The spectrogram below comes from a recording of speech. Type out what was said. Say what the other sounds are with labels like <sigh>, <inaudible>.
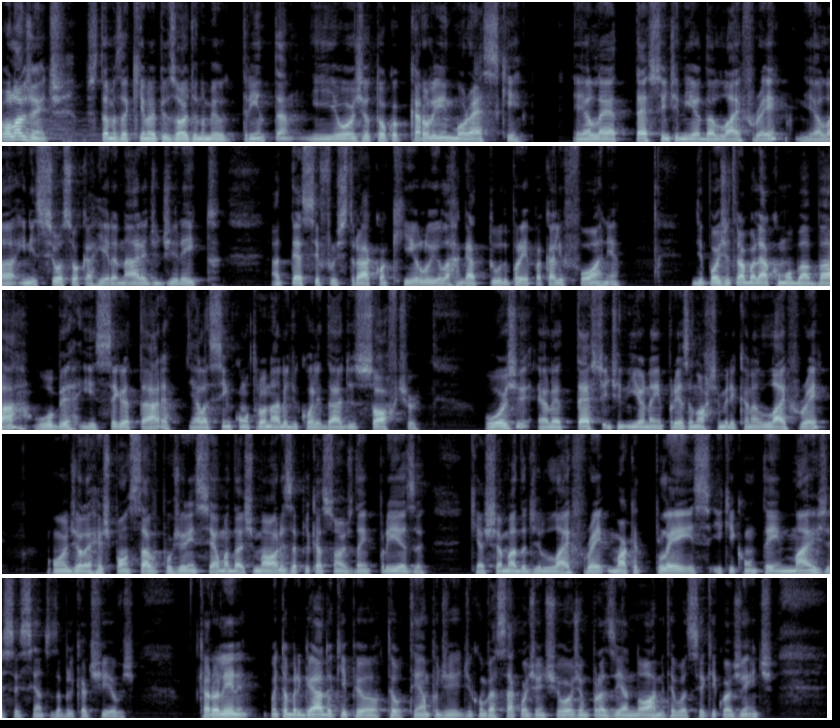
Olá, gente. Estamos aqui no episódio número 30 e hoje eu estou com a Caroline Moreski. Ela é test engineer da LifeRay e ela iniciou a sua carreira na área de direito até se frustrar com aquilo e largar tudo para ir para Califórnia. Depois de trabalhar como babá, Uber e secretária, ela se encontrou na área de qualidade de software. Hoje, ela é test engineer na empresa norte-americana LifeRay, onde ela é responsável por gerenciar uma das maiores aplicações da empresa, que é chamada de LifeRay Marketplace e que contém mais de 600 aplicativos. Caroline, muito obrigado aqui pelo teu tempo de, de conversar com a gente hoje. É um prazer enorme ter você aqui com a gente.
